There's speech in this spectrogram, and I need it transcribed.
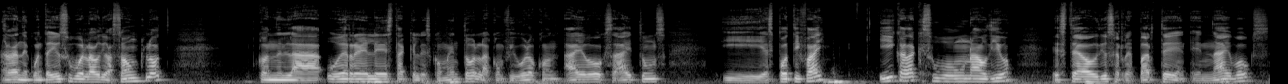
Hagan de cuenta, yo subo el audio a SoundCloud. Con la URL esta que les comento, la configuro con iVoox, iTunes y Spotify. Y cada que subo un audio, este audio se reparte en, iVoox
